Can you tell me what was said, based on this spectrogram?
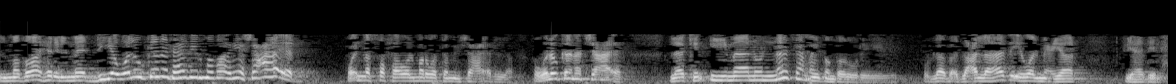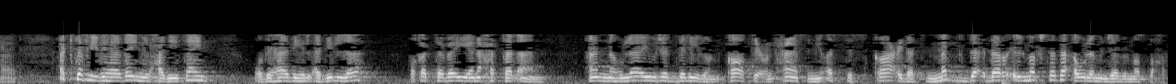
المظاهر المادية ولو كانت هذه المظاهر هي شعائر. وإن الصفا والمروة من شعائر الله. ولو كانت شعائر. لكن إيمان الناس أيضا ضروري. لعل هذا هو المعيار في هذه الحال. أكتفي بهذين الحديثين وبهذه الأدلة وقد تبين حتى الآن أنه لا يوجد دليل قاطع حاسم يؤسس قاعدة مبدأ درء المفسدة أولى من جلب المصلحة.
